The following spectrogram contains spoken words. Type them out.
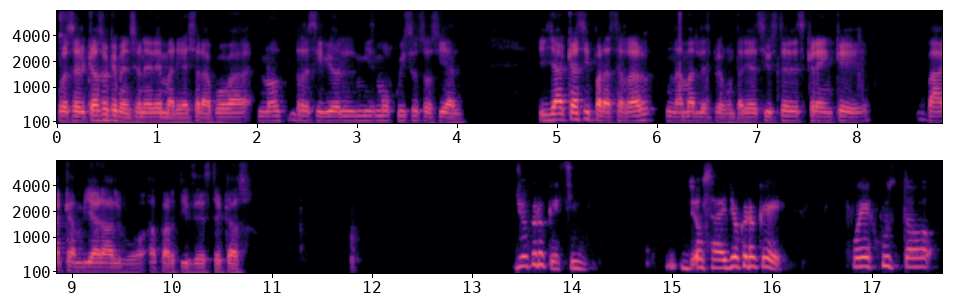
pues el caso que mencioné de María Sharapova no recibió el mismo juicio social. Y ya casi para cerrar, nada más les preguntaría si ustedes creen que va a cambiar algo a partir de este caso? Yo creo que sí. O sea, yo creo que fue justo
